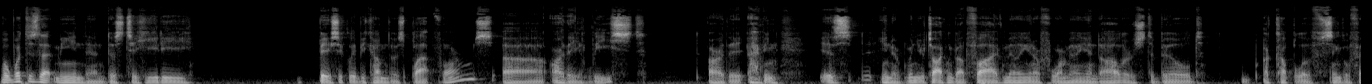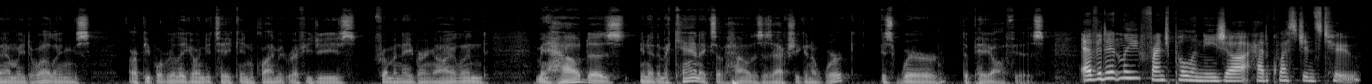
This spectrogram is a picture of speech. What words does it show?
Well, what does that mean then? Does Tahiti basically become those platforms? Uh, are they leased? Are they? I mean, is you know when you're talking about five million or four million dollars to build a couple of single family dwellings are people really going to take in climate refugees from a neighboring island? I mean, how does, you know, the mechanics of how this is actually going to work is where the payoff is. Evidently, French Polynesia had questions too,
